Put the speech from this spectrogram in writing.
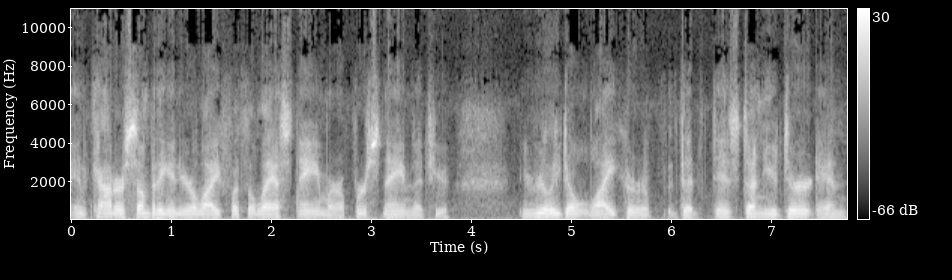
encounter somebody in your life with a last name or a first name that you you really don't like or that has done you dirt and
